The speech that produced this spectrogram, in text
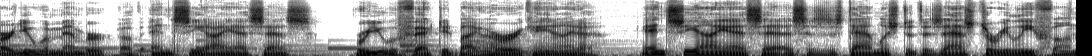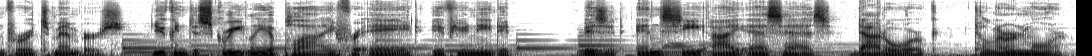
Are you a member of NCISS? Were you affected by Hurricane Ida? NCISS has established a disaster relief fund for its members. You can discreetly apply for aid if you need it. Visit nciss.org to learn more.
